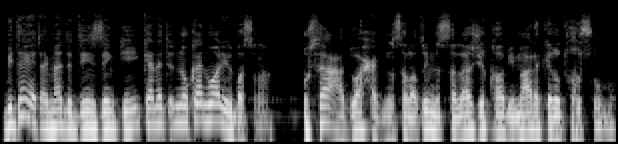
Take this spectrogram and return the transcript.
بداية عماد الدين زنكي كانت أنه كان والي البصرة وساعد واحد من سلاطين السلاجقة بمعركة ضد خصومه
